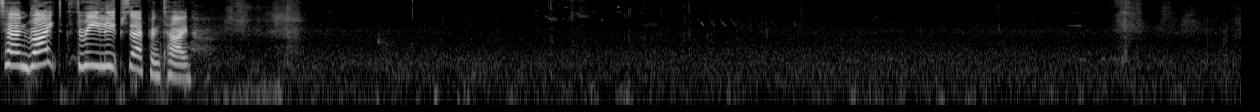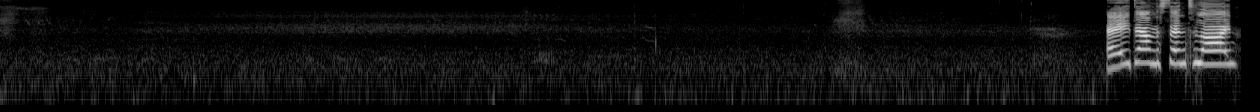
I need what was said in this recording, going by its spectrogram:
turn right, three loop serpentine. A down the centre line.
